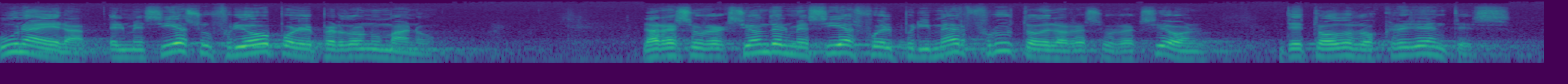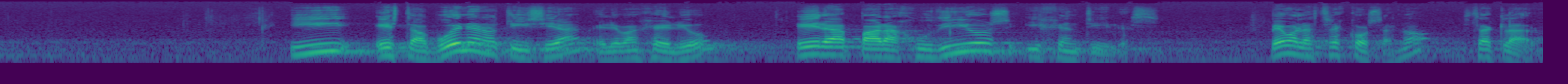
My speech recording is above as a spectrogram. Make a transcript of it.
Una era, el Mesías sufrió por el perdón humano. La resurrección del Mesías fue el primer fruto de la resurrección de todos los creyentes. Y esta buena noticia, el Evangelio, era para judíos y gentiles. Vemos las tres cosas, ¿no? Está claro.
